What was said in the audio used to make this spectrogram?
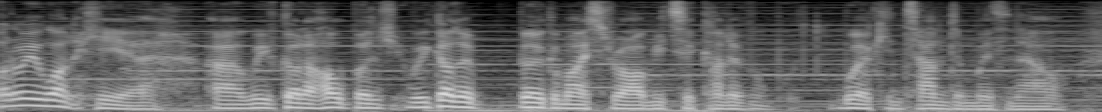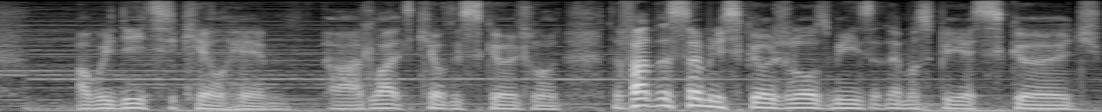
What do we want here? Uh, we've got a whole bunch... We've got a Burgermeister army to kind of work in tandem with now. And we need to kill him. Uh, I'd like to kill this Scourge Lord. The fact that there's so many Scourge Lords means that there must be a Scourge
